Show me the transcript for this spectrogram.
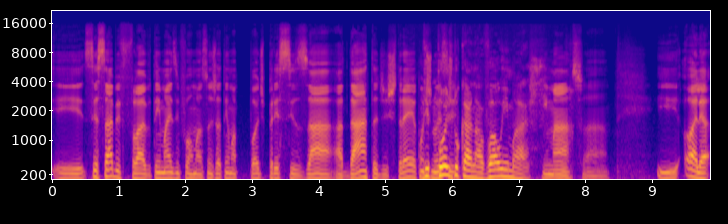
E você sabe, Flávio, tem mais informações? Já tem uma. Pode precisar a data de estreia? Continua Depois esse... do carnaval, em março. Em março. Ah. E olha,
